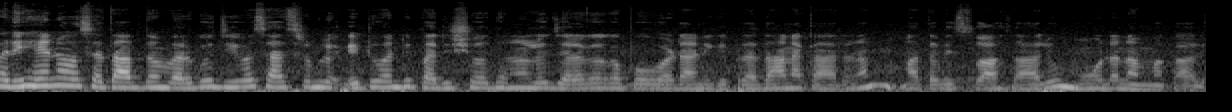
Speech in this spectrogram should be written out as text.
పదిహేనవ శతాబ్దం వరకు జీవశాస్త్రంలో ఎటువంటి పరిశోధనలు జరగకపోవడానికి ప్రధాన కారణం మత విశ్వాసాలు మూఢనమ్మకాలు.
